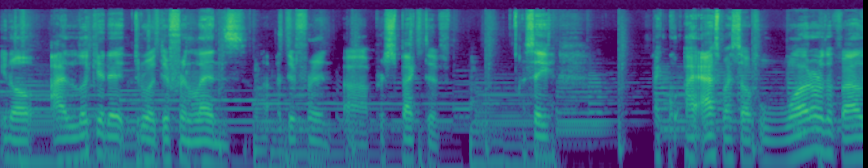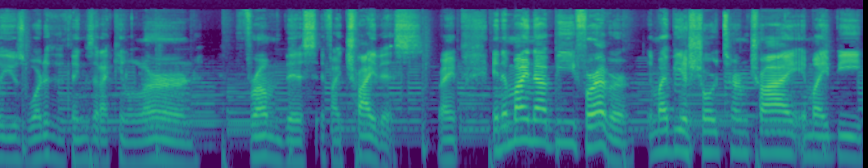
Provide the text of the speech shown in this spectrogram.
you know, I look at it through a different lens, a different uh, perspective. I say, I, I ask myself, what are the values? What are the things that I can learn from this if I try this, right? And it might not be forever. It might be a short term try. It might be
